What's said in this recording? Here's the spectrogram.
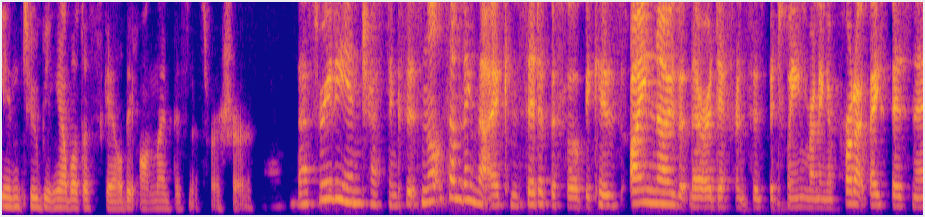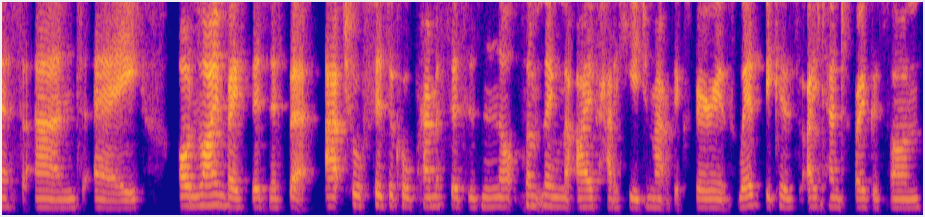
into being able to scale the online business for sure. That's really interesting because it's not something that I considered before because I know that there are differences between running a product based business and a online based business, but actual physical premises is not something that I've had a huge amount of experience with because I tend to focus on,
